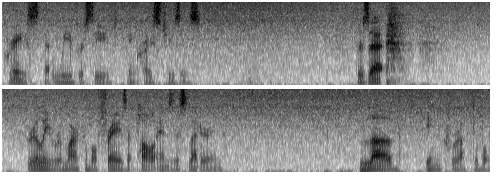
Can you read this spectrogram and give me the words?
grace that we've received in Christ Jesus. There's that really remarkable phrase that Paul ends this letter in love incorruptible.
